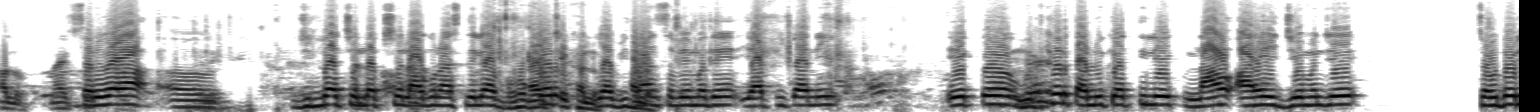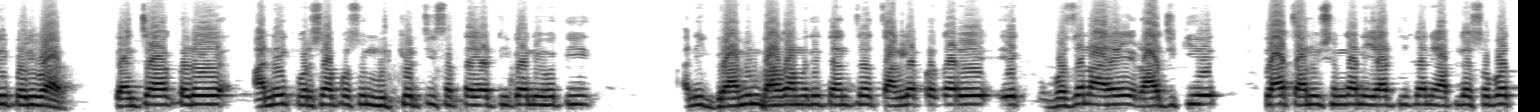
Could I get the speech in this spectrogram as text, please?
हॅलो सर्व अ, जिल्ह्याचे लक्ष लागून असलेल्या भोकर. या विधानसभेमध्ये या ठिकाणी एक मुदखेड तालुक्यातील एक नाव आहे जे म्हणजे चौधरी परिवार. त्यांच्याकडे अनेक वर्षापासून मुदखेडची सत्ता या ठिकाणी होती. आणि ग्रामीण भागामध्ये त्यांचं चांगल्या प्रकारे एक वजन आहे राजकीय. त्याच अनुषंगाने या ठिकाणी आपल्यासोबत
